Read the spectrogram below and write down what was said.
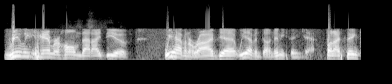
really hammer home that idea of we haven't arrived yet, we haven't done anything yet. But I think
